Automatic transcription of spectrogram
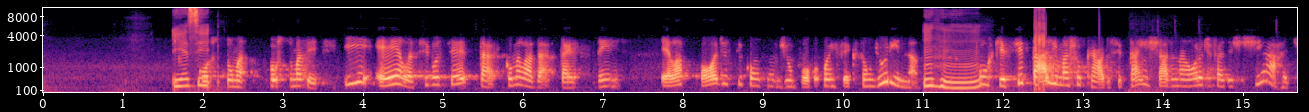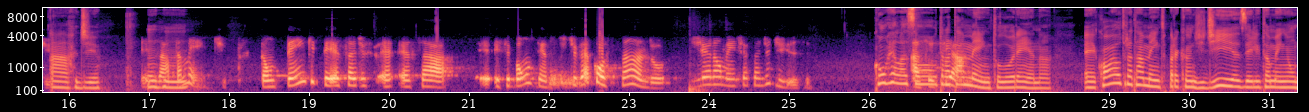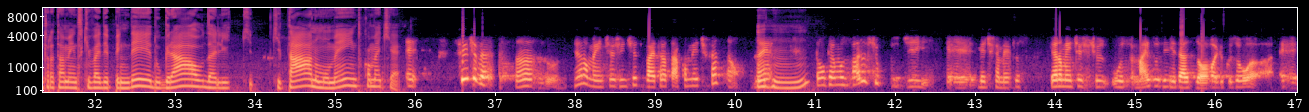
E esse... Costuma, costuma ter. E ela, se você tá, como ela dá, dá dente, ela pode se confundir um pouco com a infecção de urina. Uhum. Porque se tá ali machucado, se tá inchado, na hora de fazer xixi, arde. Arde. Exatamente. Uhum. Então tem que ter essa, é, essa, esse bom senso. Se estiver coçando, geralmente é candidíase. Com relação Associado. ao tratamento, Lorena, é, qual é o tratamento para candidíase? Ele também é um tratamento que vai depender do grau dali que, que tá no momento? Como é que é? é se estiver passando, geralmente a gente vai tratar com medicação, né? Uhum. Então temos vários tipos de é, medicamentos. Geralmente a gente usa mais os imidazólicos ou é,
